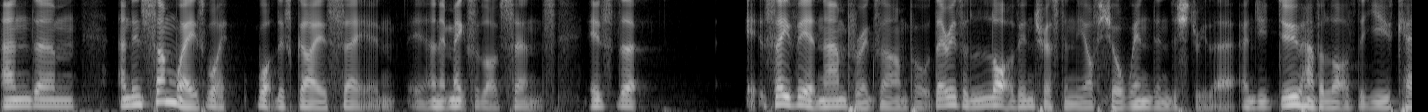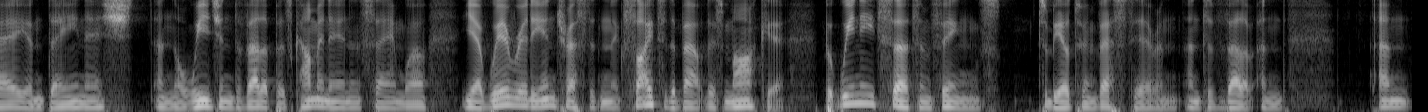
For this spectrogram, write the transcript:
and um, and in some ways, what what this guy is saying, and it makes a lot of sense, is that say Vietnam, for example, there is a lot of interest in the offshore wind industry there, and you do have a lot of the UK and Danish and Norwegian developers coming in and saying, well, yeah, we're really interested and excited about this market, but we need certain things to be able to invest here and, and to develop and and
